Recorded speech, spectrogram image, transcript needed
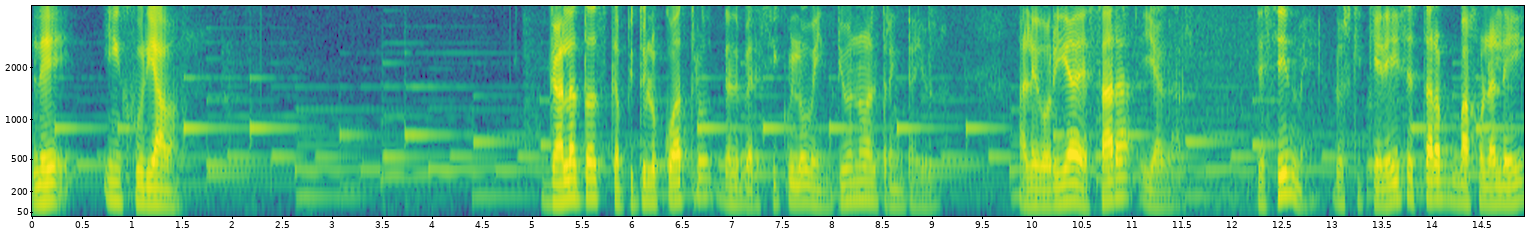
le injuriaban. Gálatas capítulo 4 del versículo 21 al 31. Alegoría de Sara y Agar. Decidme, los que queréis estar bajo la ley,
